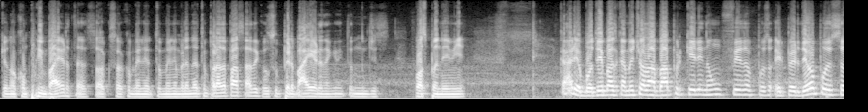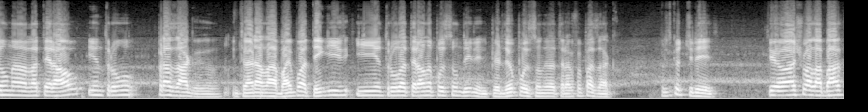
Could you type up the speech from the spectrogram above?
Que eu não acompanho Bayern, tá? Só que só que eu me, tô me lembrando da temporada passada, que é o Super Bayern, né? Que nem todo mundo diz. Pós-pandemia. Cara, eu botei basicamente o Alaba porque ele não fez a posição. Ele perdeu a posição na lateral e entrou pra zaga. Então era Alaba e Boateng e, e entrou o lateral na posição dele. Ele perdeu a posição de lateral e foi pra zaga. Por isso que eu tirei ele. Porque eu acho o Alaba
